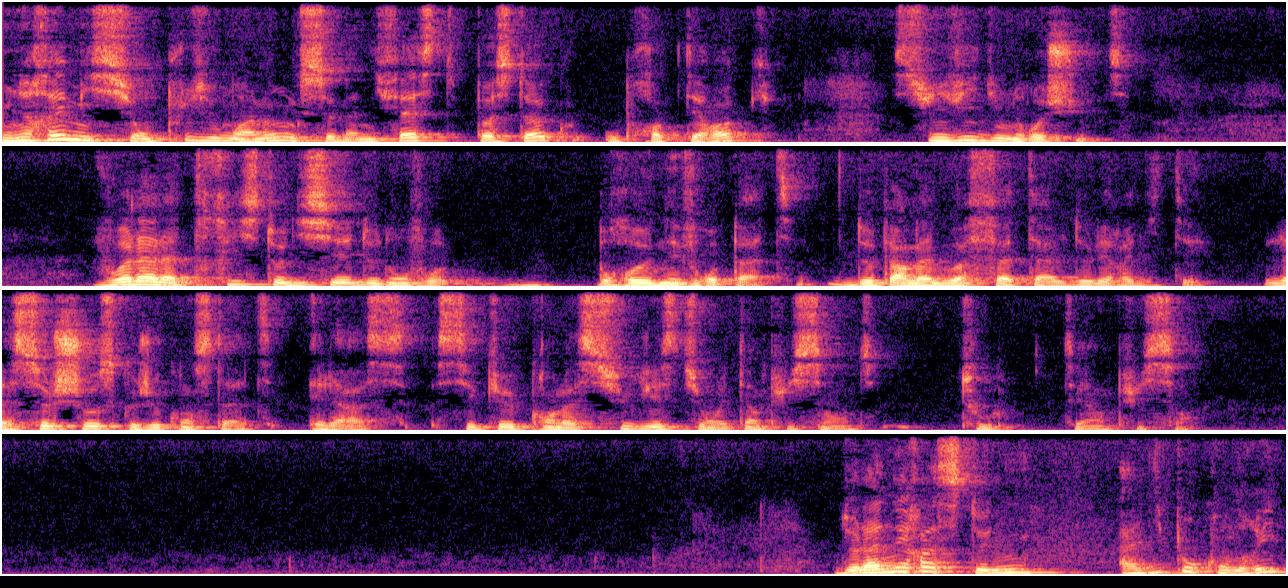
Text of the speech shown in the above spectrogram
Une rémission plus ou moins longue se manifeste post-hoc ou proptéroc, suivie d'une rechute. Voilà la triste odyssée de nombreux névropathes, de par la loi fatale de l'hérédité. La seule chose que je constate, hélas, c'est que quand la suggestion est impuissante, tout est impuissant. De la nérasthénie à l'hypochondrie,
